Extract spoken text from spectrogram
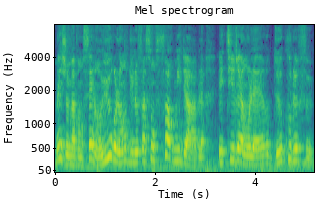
mais je m'avançai en hurlant d'une façon formidable et tirai en l'air deux coups de feu.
